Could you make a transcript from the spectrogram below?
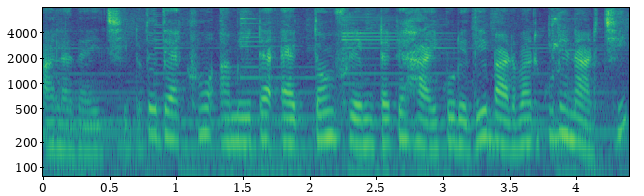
আলাদাই ছিল। তো দেখো, আমি এটা একদম ফ্লেমটাকে হাই করে দিয়ে বারবার করে নাড়ছি।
